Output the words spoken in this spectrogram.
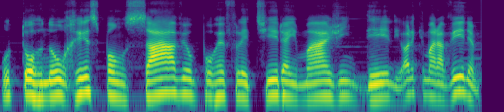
o tornou responsável por refletir a imagem dele. Olha que maravilha!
